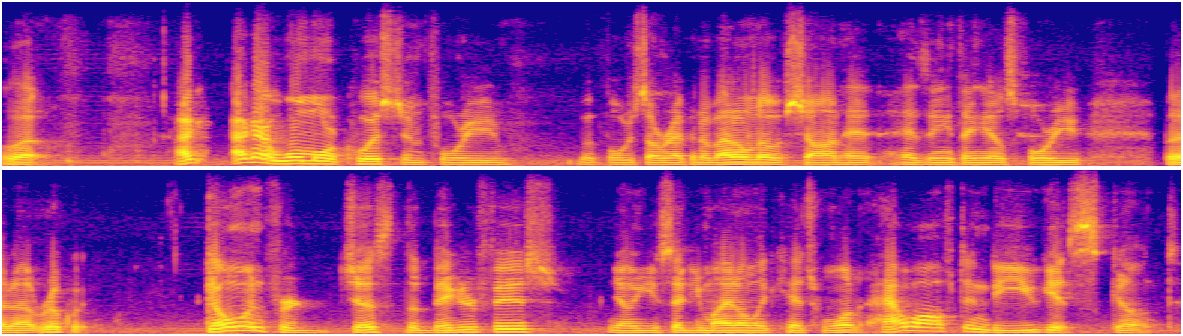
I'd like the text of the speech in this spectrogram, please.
Well, I I got one more question for you before we start wrapping up. I don't know if Sean ha- has anything else for you, but uh, real quick, going for just the bigger fish. You know, you said you might only catch one. How often do you get skunked?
